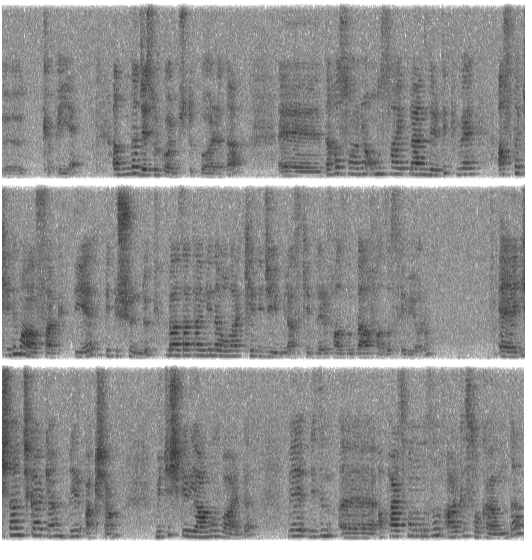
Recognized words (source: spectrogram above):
e, köpeği. Adını da Cesur koymuştuk bu arada. E, daha sonra onu sahiplendirdik ve aslında kedi mi alsak diye bir düşündük. Ben zaten genel olarak kediciyim. Biraz kedileri fazla daha fazla seviyorum. E, işten çıkarken bir akşam müthiş bir yağmur vardı. Ve bizim e, apartmanımızın arka sokağında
